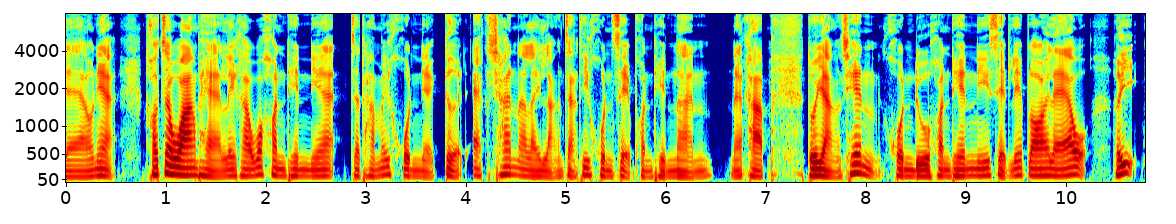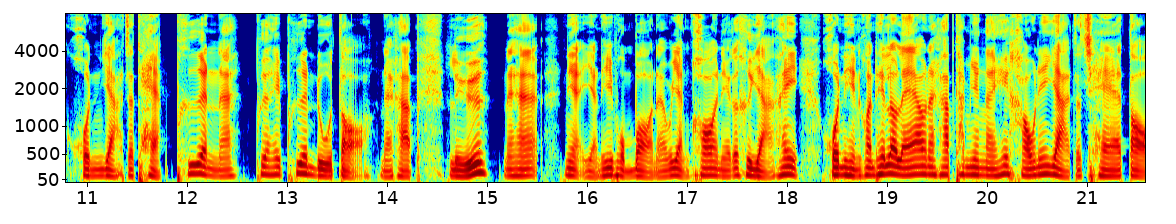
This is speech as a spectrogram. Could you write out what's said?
แล้วเนี่ยเขาจะวางแผนเลยครับว่าคอนเทนต์เนี้ยจะทำให้คนเนี่ยเกิด action อะไรหลังจากที่คนเสพคอนเทนต์นั้นนะครับตัวอย่างเช่น คนดูคอนเทนต์นี้เสร็จเรียบร้อยแล้วเฮ้ยคนอยากจะแท็กเพื่อนนะเพื่อให้เพื่อนดูต่อนะครับ หรือ นะฮะเนี่ยอย่างที่ผมบอกนะว่าอย่างข้อเนี้ยก็คืออยากให้คนเห็นคอนเทนต์เราแล้วนะครับทำยังไงให้เขาเนี่ยอยากจะแชร์ต่อ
